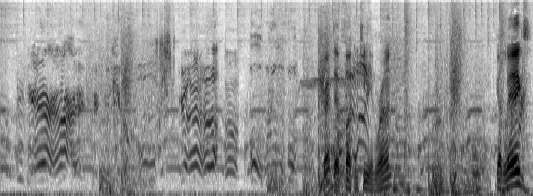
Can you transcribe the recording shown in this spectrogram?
Grab that fucking key and run. Got legs?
